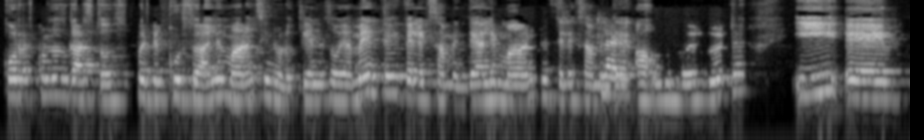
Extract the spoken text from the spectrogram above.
corres con los gastos pues, del curso de alemán, si no lo tienes, obviamente, del examen de alemán, del examen de A1 del Goethe, y eh,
